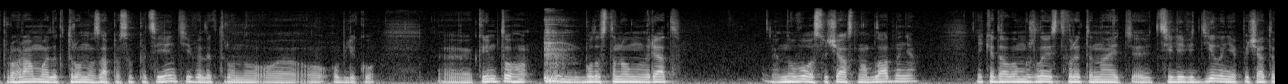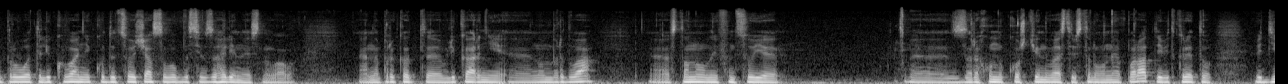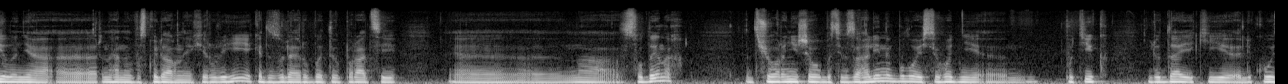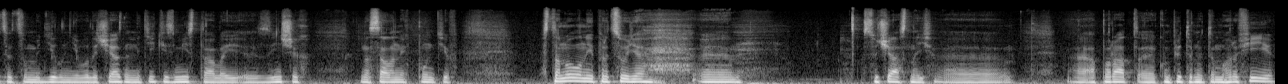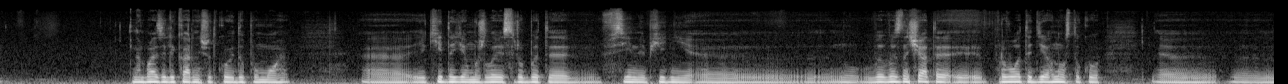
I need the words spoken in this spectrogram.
програму електронного запису пацієнтів, електронного обліку. Е, Крім того, було встановлено ряд нового сучасного обладнання, яке дало можливість створити навіть е, цілі відділення і почати проводити лікування, до цього часу в області взагалі не існувало. Е, Наприклад, в лікарні номер 2 встановлений функціонує е, за рахунок коштів інвесторів встановлений апарат і відкрито відділення рентгеноваскулярної хірургії, яке дозволяє робити операції на судинах, чого раніше в області взагалі не було. І сьогодні е, потік людей, які лікуються в цьому відділенні, величезний не тільки з міста, але й з інших населених пунктів. Встановлений працює е, сучасний е, апарат е, комп'ютерної томографії на базі лікарні швидкої допомоги, е, який дає можливість робити всі необхідні, е, ну, визначати, е, проводити діагностику е, е,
